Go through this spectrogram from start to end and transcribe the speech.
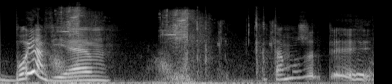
Bo ja wiem. Może być.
